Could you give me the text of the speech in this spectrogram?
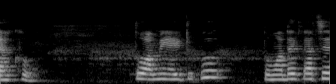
দেখো। তো আমি এইটুকু তোমাদের কাছে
